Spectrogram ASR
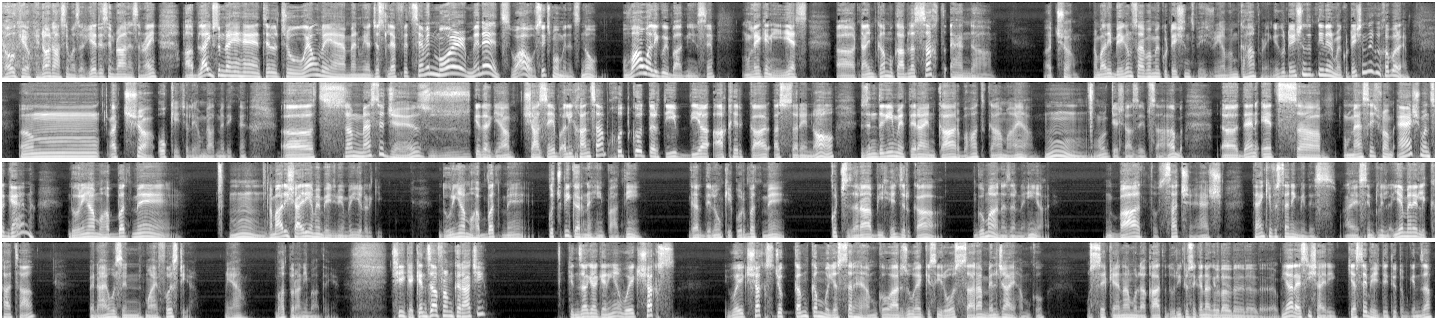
okay okay, not Asim Azhar. ये दिस इमरान हसन राइट आप लाइव सुन रहे हैं till 12 M and we are just left with seven more minutes wow six more minutes no wow वाली कोई बात नहीं इससे। लेकिन यस टाइम का मुकाबला सख्त एंड अच्छा हमारी बेगम साहब हमें कोटेशंस भेज रही हैं। अब हम कहाँ पढ़ेंगे? कोटेशंस इतनी देर में कोटेशन से कोई खबर है? Um, अच्छा ओके चले हम बाद में देखते हैं। सम मैसेजेस किधर गया? शाहजेब अली खान साहब खुद को तरतीब दिया आखिरकार असर नौ। ज़िंदगी में तेरा इनकार बहुत काम आया। ओके शाहजेब साहब। Then it's message from Ash once again दूरियाँ मोहब्बत में। हम्म हमारी शायरी हमें भेज रही है भाई ये लड़की। दूरियाँ मोहब्बत में कुछ भी कर नहीं पाती। घर दिलों की कुर्बत में कुछ जरा भी हिजर का गुमा नज़र नहीं आए। बात तो सच है Ash thank you for sending me this I simply ये मैंने लिखा था when I was in my first year या बहुत पुरानी बात है ये। ठीक है किंजा फ्रॉम कराची? किंजा क्या कह रही है? वो एक शख्स, वो एक शख्स जो कम कम मुयसर है हमको, आरज़ू है किसी रोज सारा मिल जाए हमको, उससे कहना मुलाकात अधूरी तो उसे कहना यार ऐसी शायरी कैसे भेज देती हो तुम किन्जा?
